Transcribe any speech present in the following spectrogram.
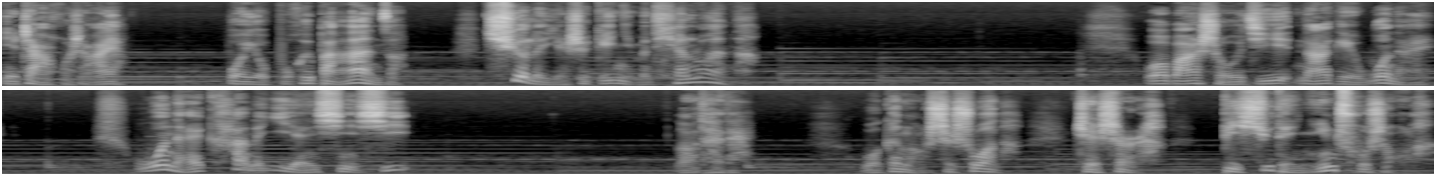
你咋呼啥呀？我又不会办案子，去了也是给你们添乱呢。”我把手机拿给吴奶，吴奶看了一眼信息：“老太太，我跟老师说了，这事儿啊，必须得您出手了。”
